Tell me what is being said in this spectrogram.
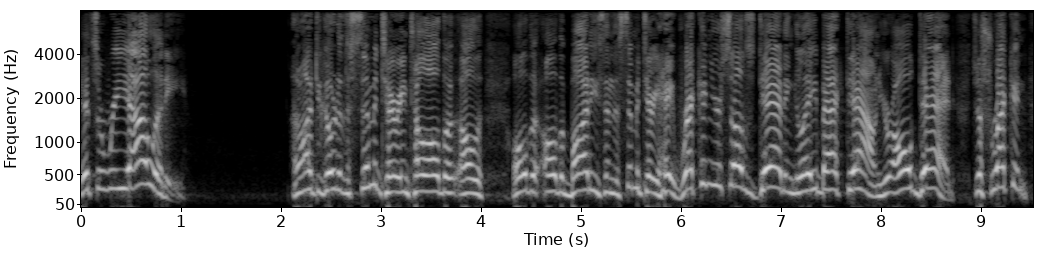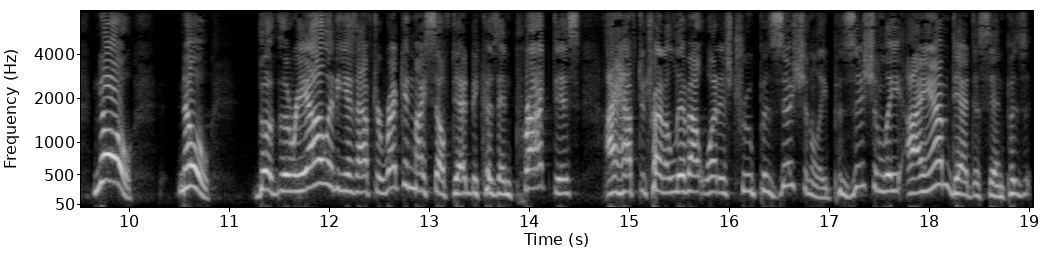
It's a reality. I don't have to go to the cemetery and tell all the, all the, all the, all the bodies in the cemetery, hey, reckon yourselves dead and lay back down. You're all dead. Just reckon. No, no. The, the reality is I have to reckon myself dead because in practice, I have to try to live out what is true positionally. Positionally, I am dead to sin. Pos-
